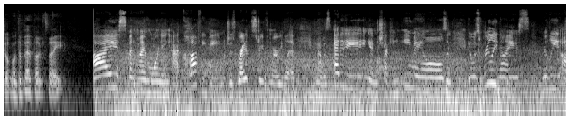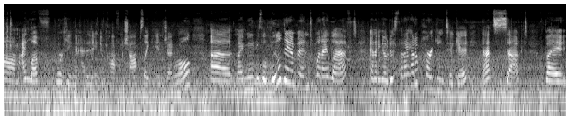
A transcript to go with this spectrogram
Don't let the bed bugs bite. I spent my morning at Coffee Bean, which is right up the street from where we live, and I was editing and checking emails, and it was really nice. Really, um, I love working and editing in coffee shops, like in general. Uh, my mood was a little dampened when I left, and I noticed that I had a parking ticket. That sucked, but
